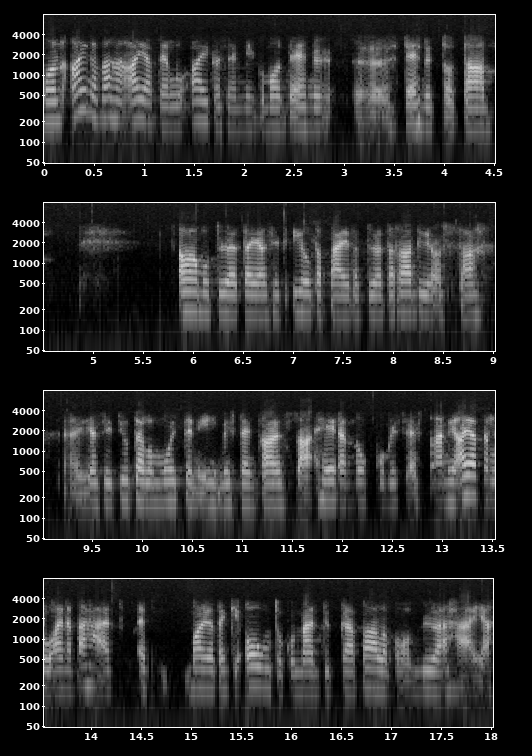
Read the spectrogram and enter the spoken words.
mä oon aina vähän ajatellut aikaisemmin, kun mä oon tehnyt, öö, tehnyt tota, aamutyötä ja sitten iltapäivätyötä radiossa, ja sitten jutellut muiden ihmisten kanssa heidän nukkumisestaan, niin ajatellut aina vähän, että, että mä oon jotenkin outo, kun mä en tykkää palvoa myöhään. Ja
